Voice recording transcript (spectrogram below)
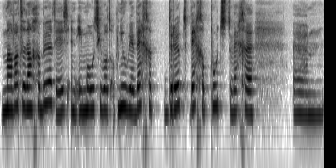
Maar wat er dan gebeurt is, een emotie wordt opnieuw weer weggedrukt, weggepoetst, wegge, um,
